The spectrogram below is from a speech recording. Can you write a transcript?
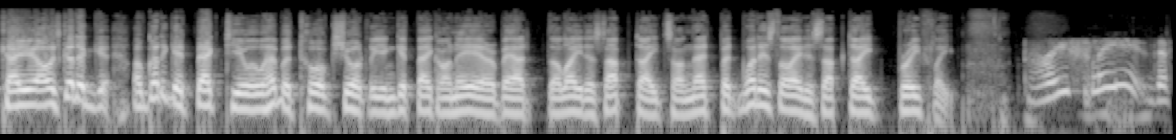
okay, I was going to I've got to get back to you. We'll have a talk shortly and get back on air about the latest updates on that. But what is the latest update briefly? Briefly, the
